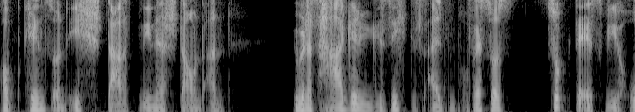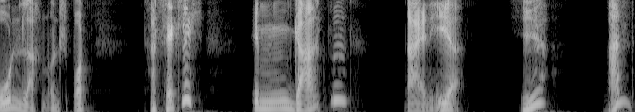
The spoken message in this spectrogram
Hopkins und ich starrten ihn erstaunt an. Über das hagere Gesicht des alten Professors zuckte es wie Hohnlachen und Spott. »Tatsächlich? Im Garten?« »Nein, hier.« »Hier? Wann?«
